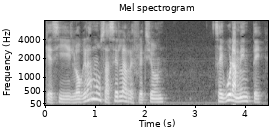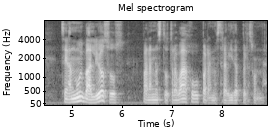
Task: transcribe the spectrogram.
que si logramos hacer la reflexión, seguramente serán muy valiosos para nuestro trabajo, para nuestra vida personal.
